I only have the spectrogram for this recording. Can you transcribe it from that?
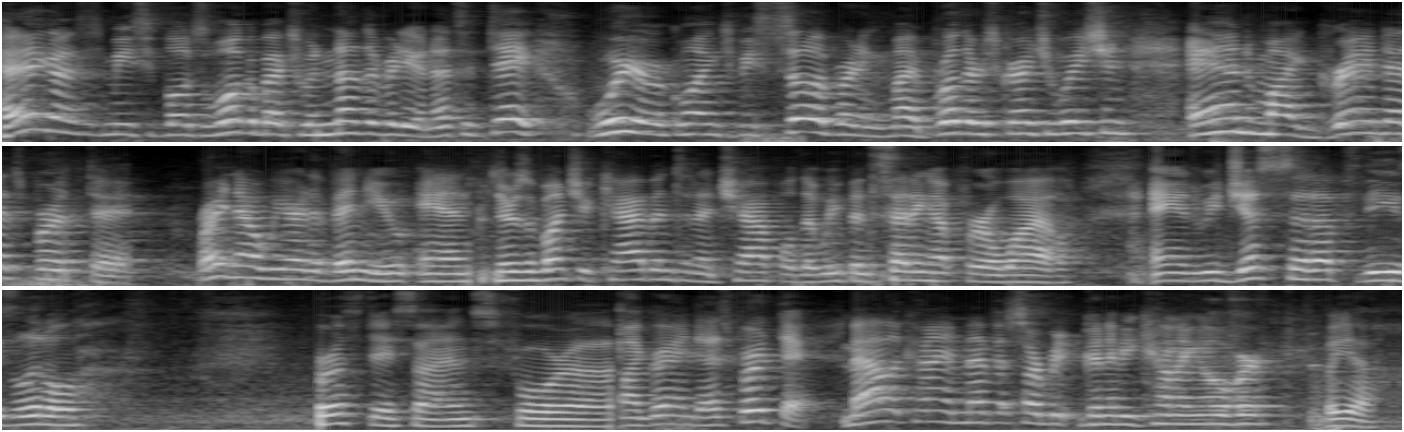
Hey guys, it's Meesy Vlogs and welcome back to another video. Now today, we are going to be celebrating my brother's graduation and my granddad's birthday. Right now we are at a venue and there's a bunch of cabins and a chapel that we've been setting up for a while. And we just set up these little birthday signs for uh, my granddad's birthday. Malachi and Memphis are gonna be coming over. But yeah,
